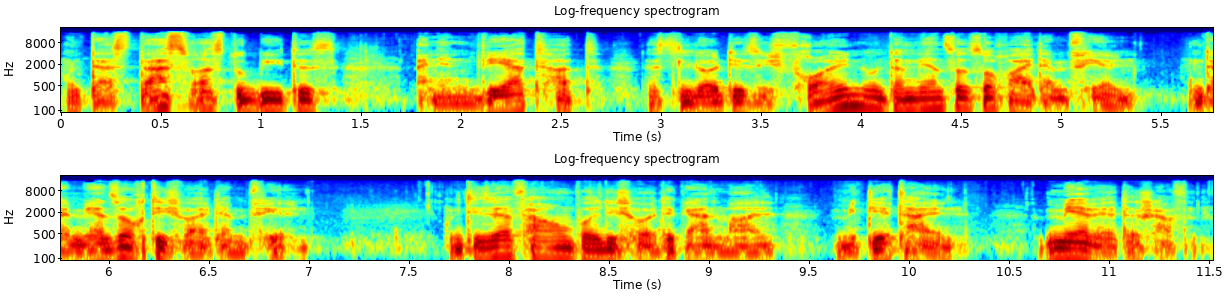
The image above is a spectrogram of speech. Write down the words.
und dass das, was du bietest, einen Wert hat, dass die Leute sich freuen und dann werden sie es auch weiterempfehlen. Und dann werden sie auch dich weiterempfehlen. Und diese Erfahrung wollte ich heute gern mal mit dir teilen. Mehrwerte schaffen.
